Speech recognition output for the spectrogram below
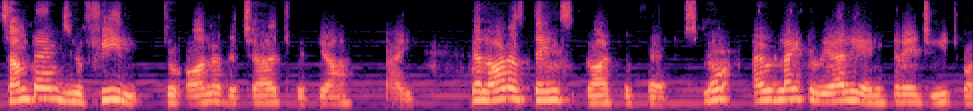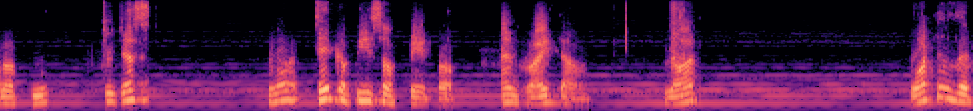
sometimes you feel to honor the church with your life. There are a lot of things God puts there. So I would like to really encourage each one of you to just, you know, take a piece of paper and write down, Lord, what is the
